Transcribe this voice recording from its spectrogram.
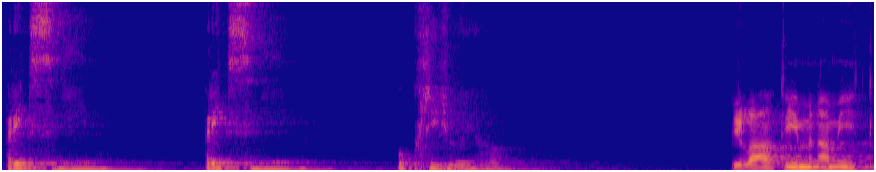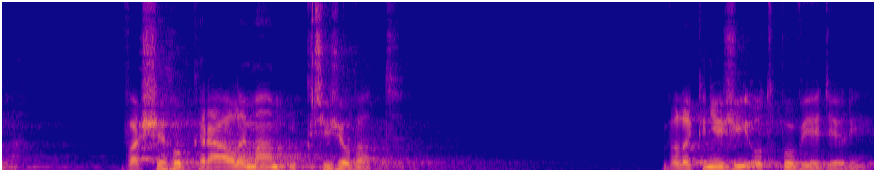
Pryč s ním, pryč s ním, ukřižuj ho. Pilát jim namítl, vašeho krále mám ukřižovat. Velekněží odpověděli,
